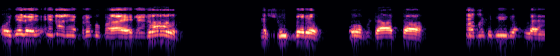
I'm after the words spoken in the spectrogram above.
ਉਹ ਜਿਹੜੇ ਇਹਨਾਂ ਨੇ ਬ੍ਰਹਮ ਪੜਾਏ ਨੇ ਨਾ ਸ਼ੂਦਰ ਉਹ ਬਟਾਤਾ ਅਮਟ ਵੀ ਲੈਣ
